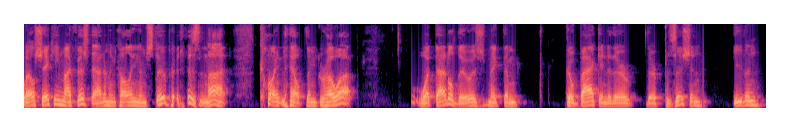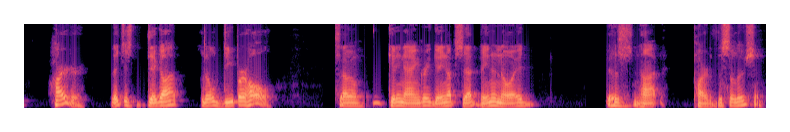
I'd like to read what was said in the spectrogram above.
Well, shaking my fist at them and calling them stupid is not going to help them grow up what that'll do is make them go back into their their position even harder. They just dig up a little deeper hole. So getting angry, getting upset, being annoyed is not part of the solution.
